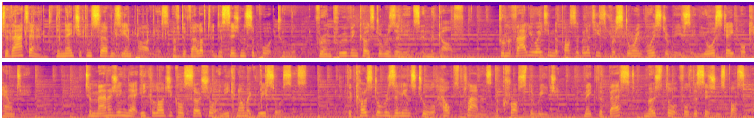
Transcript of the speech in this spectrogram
To that end, the Nature Conservancy and partners have developed a decision support tool for improving coastal resilience in the Gulf. From evaluating the possibilities of restoring oyster reefs in your state or county, to managing their ecological, social, and economic resources, the Coastal Resilience Tool helps planners across the region make the best, most thoughtful decisions possible.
